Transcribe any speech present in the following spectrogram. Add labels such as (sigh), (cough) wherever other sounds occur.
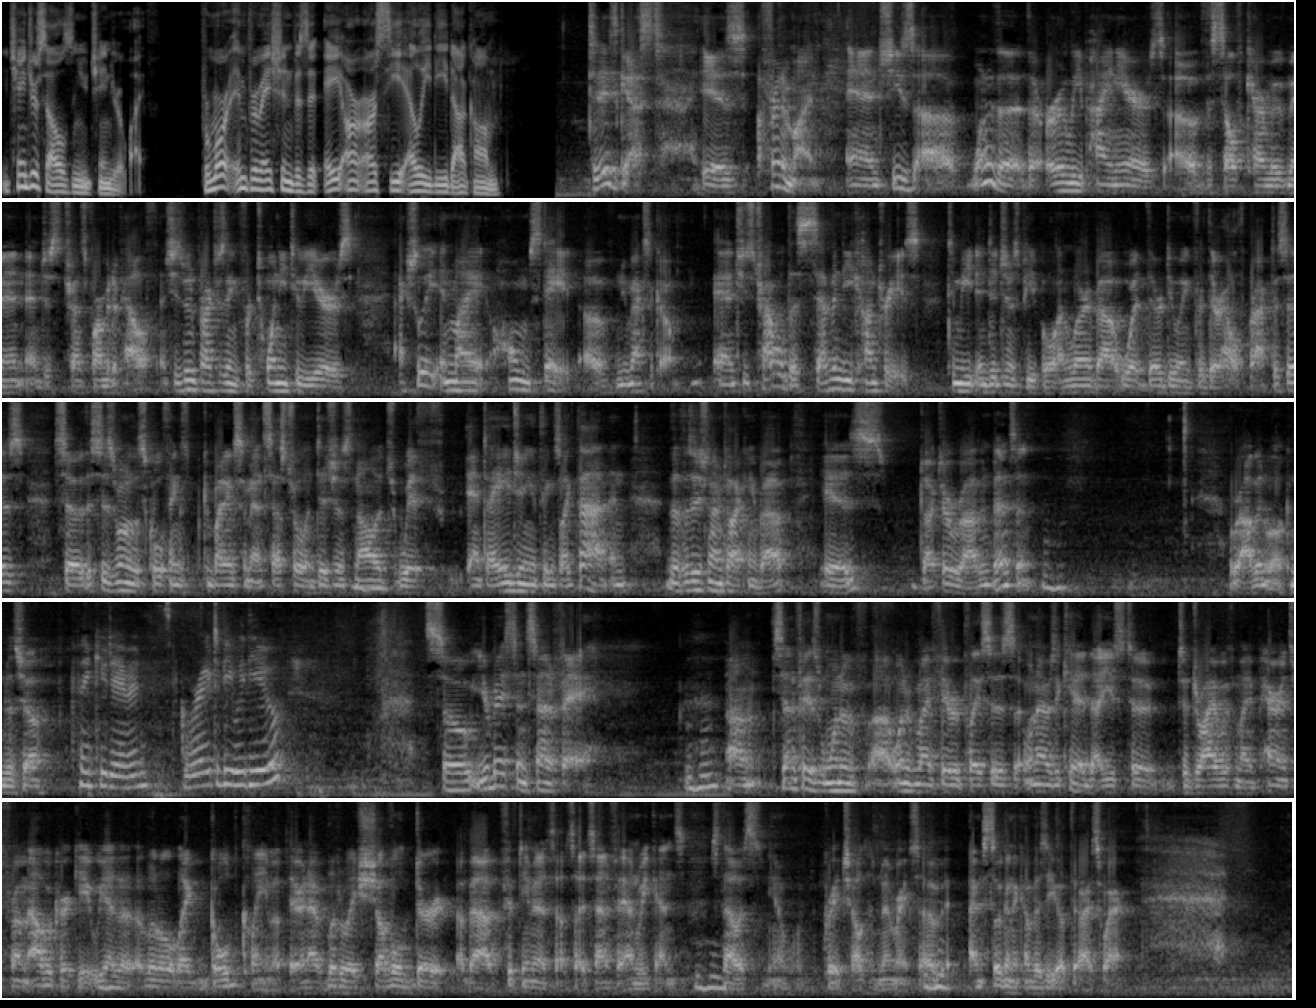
You change your cells and you change your life. For more information, visit arrcled.com. Today's guest is a friend of mine, and she's uh, one of the, the early pioneers of the self care movement and just transformative health. And she's been practicing for 22 years, actually in my home state of New Mexico. And she's traveled to 70 countries to meet indigenous people and learn about what they're doing for their health practices. So, this is one of those cool things combining some ancestral indigenous knowledge with anti aging and things like that. And the physician I'm talking about is Dr. Robyn Benson. Mm-hmm. Robyn, welcome to the show. Thank you, David. It's great to be with you. So you're based in Santa Fe. Mm-hmm. Um, Santa Fe is one of uh, one of my favorite places. When I was a kid, I used to to drive with my parents from Albuquerque. We had a, a little like gold claim up there, and I would literally shovel dirt about 15 minutes outside Santa Fe on weekends. Mm-hmm. So that was you know a great childhood memory. So mm-hmm. I'm still going to come visit you up there. I swear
